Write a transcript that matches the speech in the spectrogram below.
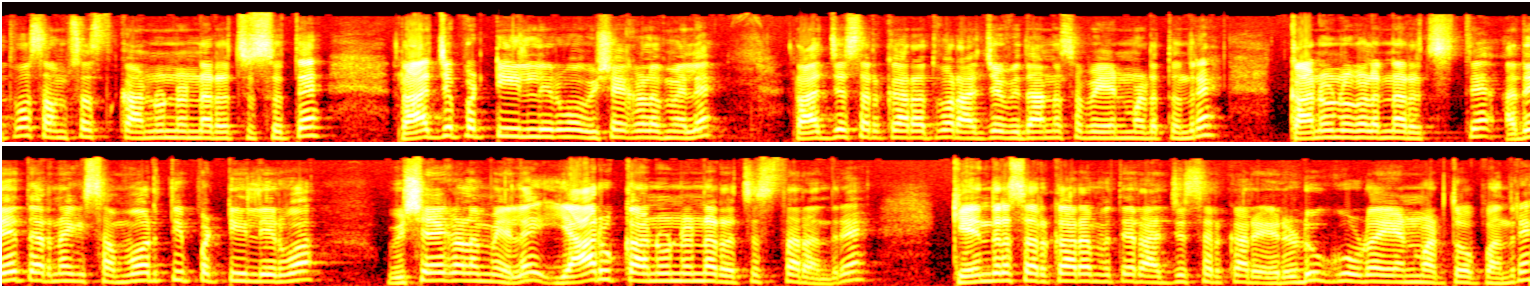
ಅಥವಾ ಸಂಸತ್ ಕಾನೂನನ್ನು ರಚಿಸುತ್ತೆ. ರಾಜ್ಯ ಪಟ್ಟಿಯಲ್ಲಿರುವ ವಿಷಯಗಳ ಮೇಲೆ ರಾಜ್ಯ ಸರ್ಕಾರ ಅಥವಾ ರಾಜ್ಯ ವಿಧಾನಸಭೆ ಏನು ಮಾಡುತ್ತೆ ಅಂದರೆ ಕಾನೂನುಗಳನ್ನು ರಚಿಸುತ್ತೆ. ಅದೇ ಥರನಾಗಿ ಸಮವರ್ತಿ ಪಟ್ಟಿಯಲ್ಲಿರುವ ವಿಷಯಗಳ ಮೇಲೆ ಯಾರು ಕಾನೂನನ್ನು ರಚಿಸ್ತಾರೆ ಅಂದರೆ ಕೇಂದ್ರ ಸರ್ಕಾರ ಮತ್ತು ರಾಜ್ಯ ಸರ್ಕಾರ ಎರಡೂ ಕೂಡ ಏನು ಮಾಡ್ತವಪ್ಪ ಅಂದರೆ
